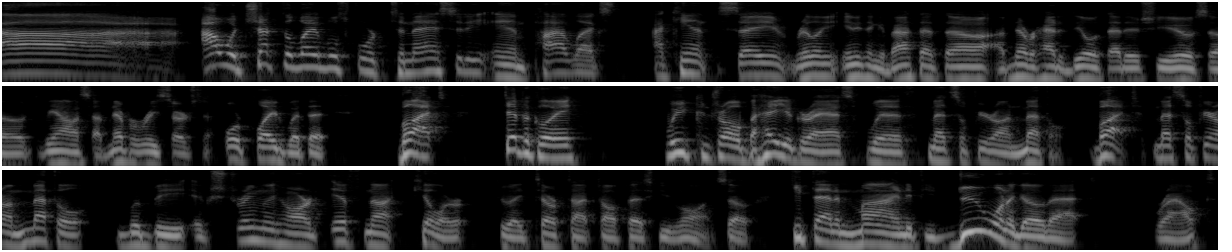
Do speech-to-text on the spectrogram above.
Uh, I would check the labels for tenacity and Pylex. I can't say really anything about that though. I've never had to deal with that issue. So to be honest, I've never researched it or played with it. But typically, we control Bahia grass with metsulfuron methyl. But metsulfuron methyl would be extremely hard, if not killer, to a turf type tall fescue lawn. So keep that in mind if you do want to go that route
